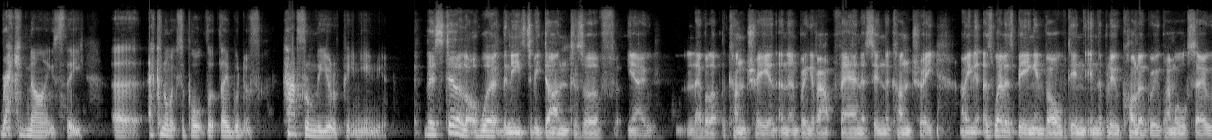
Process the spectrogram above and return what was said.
recognize the uh, economic support that they would have had from the European Union? There's still a lot of work that needs to be done to sort of, you know, level up the country and, and, and bring about fairness in the country. I mean, as well as being involved in, in the blue collar group, I'm also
